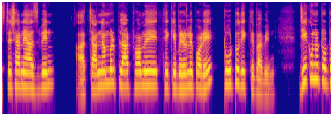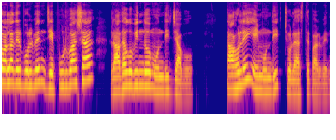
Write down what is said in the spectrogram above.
স্টেশনে আসবেন। আর চার নম্বর প্ল্যাটফর্মে থেকে বেরোলে পরে টোটো দেখতে পাবেন। যে কোনো টোটোওয়ালাদের বলবেন যে, পূর্বাশা, রাধাগোবিন্দ মন্দির যাব। তাহলেই এই মন্দির চলে আসতে পারবেন।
